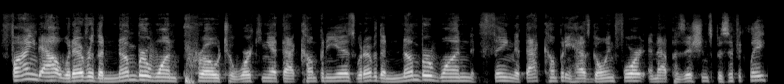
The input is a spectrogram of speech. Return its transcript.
find out whatever the number one pro to working at that company is, whatever the number one thing that that company has going for it and that position specifically,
